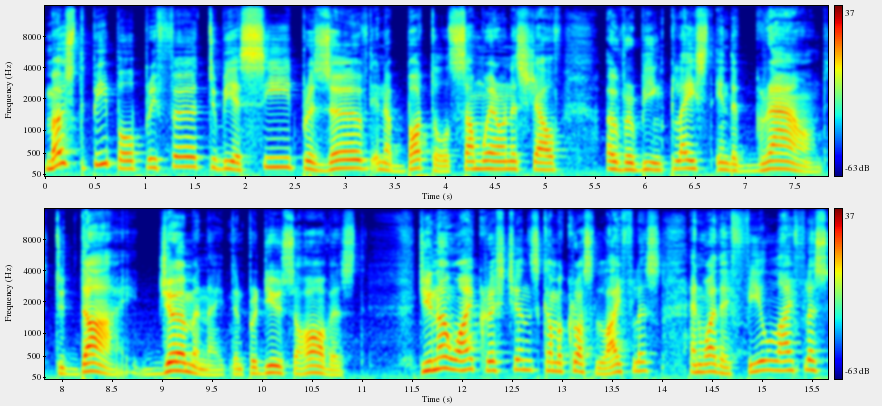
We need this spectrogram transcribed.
Most people prefer to be a seed preserved in a bottle somewhere on a shelf over being placed in the ground to die, germinate, and produce a harvest. Do you know why Christians come across lifeless and why they feel lifeless?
